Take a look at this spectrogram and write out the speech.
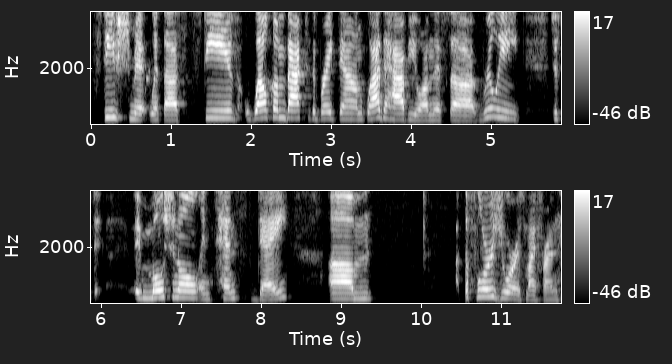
Steve Schmidt, with us. Steve, welcome back to the breakdown. Glad to have you on this uh, really just emotional, intense day. Um, the floor is yours, my friend.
